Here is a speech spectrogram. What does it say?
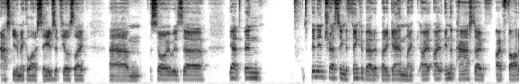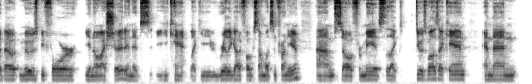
ask you to make a lot of saves. It feels like. Um, so it was, uh, yeah, it's been it's been interesting to think about it but again like I, I in the past i've i've thought about moves before you know i should and it's you can't like you really got to focus on what's in front of you um so for me it's like do as well as i can and then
